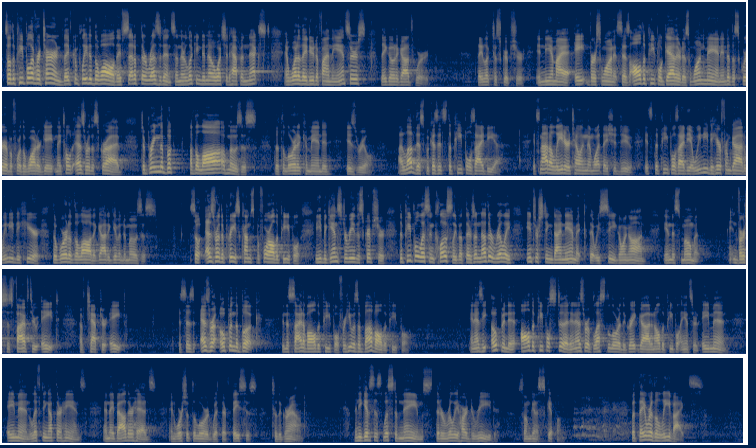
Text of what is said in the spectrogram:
So the people have returned. They've completed the wall. They've set up their residence, and they're looking to know what should happen next. And what do they do to find the answers? They go to God's Word. They look to Scripture. In Nehemiah 8, verse 1, it says, All the people gathered as one man into the square before the water gate, and they told Ezra the scribe to bring the book of the law of Moses that the Lord had commanded Israel. I love this because it's the people's idea. It's not a leader telling them what they should do. It's the people's idea. We need to hear from God. We need to hear the word of the law that God had given to Moses. So Ezra the priest comes before all the people and he begins to read the scripture. The people listen closely, but there's another really interesting dynamic that we see going on in this moment. In verses 5 through 8 of chapter 8, it says, Ezra opened the book in the sight of all the people, for he was above all the people. And as he opened it, all the people stood, and Ezra blessed the Lord, the great God, and all the people answered, Amen, Amen, lifting up their hands. And they bowed their heads and worship the Lord with their faces to the ground. Then he gives this list of names that are really hard to read, so I'm going to skip them. but they were the Levites.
